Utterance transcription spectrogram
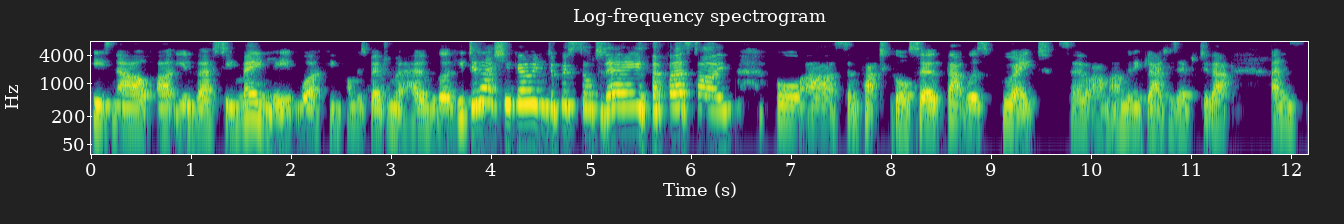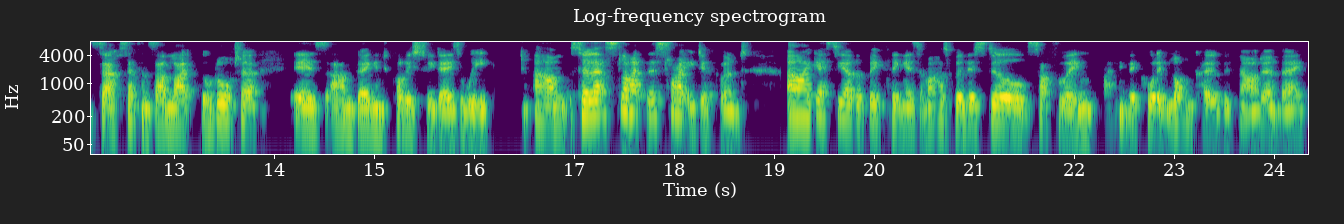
He's now at university, mainly working from his bedroom at home. Although he did actually go into Bristol today, first time, for uh, some practical. So that was great. So um, I'm really glad he's able to do that. And second son, like your daughter, is um, going into college three days a week. Um, so that's, slight, that's slightly different. And I guess the other big thing is that my husband is still suffering. I think they call it long COVID now, don't they?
